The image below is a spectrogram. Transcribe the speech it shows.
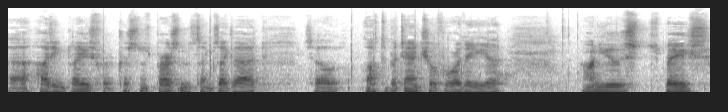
uh, hiding place for Christmas presents, things like that. So lots of potential for the uh, unused space.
